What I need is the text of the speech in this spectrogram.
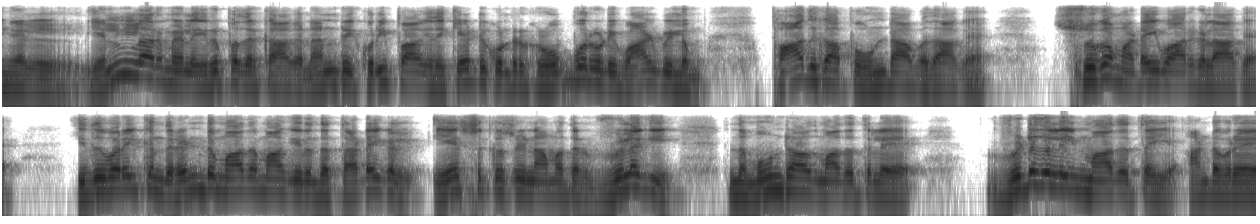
எங்கள் எல்லார் மேலே இருப்பதற்காக நன்றி. குறிப்பாக இதை கேட்டுக்கொண்டிருக்கிற ஒவ்வொருடைய வாழ்விலும் பாதுகாப்பு உண்டாவதாக சுகம் அடைவார்களாக இதுவரைக்கும் இந்த ரெண்டு மாதமாக இருந்த தடைகள் இயேசு கிறிஸ்துவின் நாமத்தில் விலகி இந்த மூன்றாவது மாதத்தில் விடுதலையின் மாதத்தை ஆண்டவரே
